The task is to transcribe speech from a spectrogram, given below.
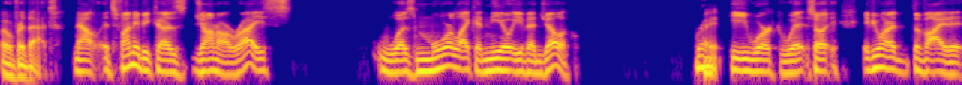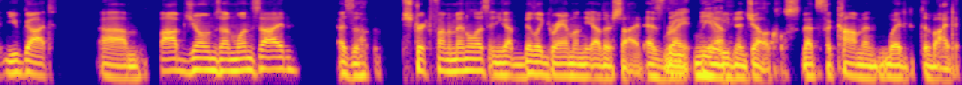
over that. Now it's funny because John R. Rice was more like a neo evangelical right he worked with so if you want to divide it you've got um, bob jones on one side as a strict fundamentalist and you got billy graham on the other side as the Right, neo-evangelicals that's the common way to divide it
